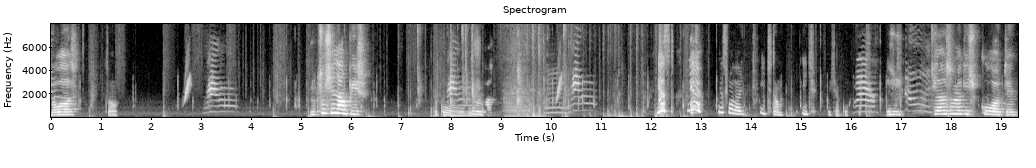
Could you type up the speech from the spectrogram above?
Bołos. Co? No co się lampisz? To komu mówisz? Kurwa. Jest! Nie! Nie spadaj. Idź tam. Idź, misiaku. Jezus. Gdzie są jakieś kłoty?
